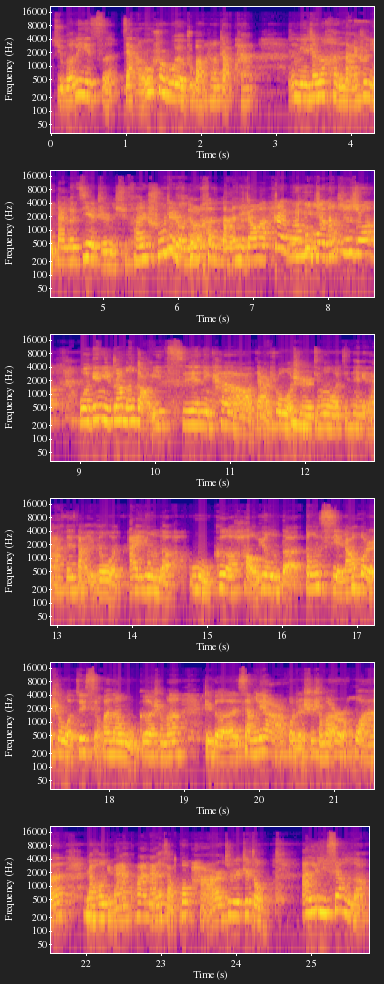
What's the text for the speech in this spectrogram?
举个例子，假如说如果有珠宝商找他。你真的很难说，你戴个戒指，你去翻书，这种就是很难，你知道吗？你只能是说，我给你专门搞一期，你看啊，假如说我是，请问我今天给大家分享一个我爱用的五个好用的东西，然后或者是我最喜欢的五个什么这个项链儿或者是什么耳环，然后给大家夸拿个小托盘儿，就是这种安利项的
